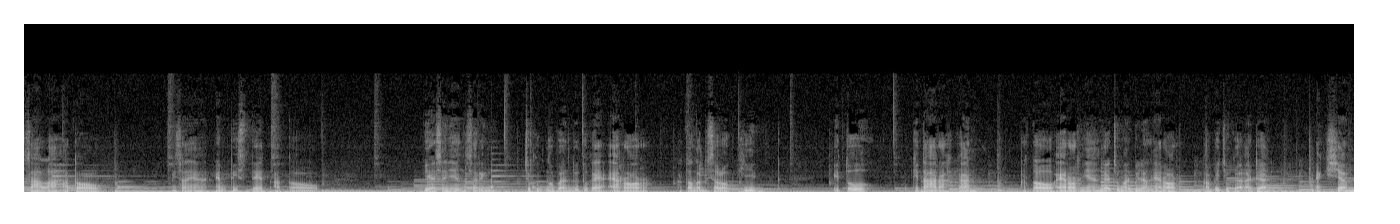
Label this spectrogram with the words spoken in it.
salah atau misalnya empty state atau biasanya yang sering cukup ngebantu itu kayak error atau nggak bisa login itu kita arahkan atau errornya nggak cuma bilang error tapi juga ada action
